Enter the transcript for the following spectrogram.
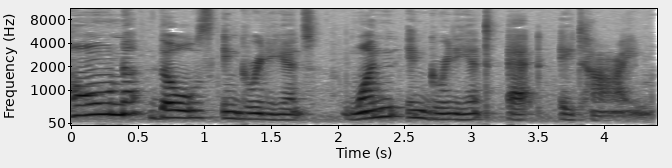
hone those ingredients one ingredient at a time,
